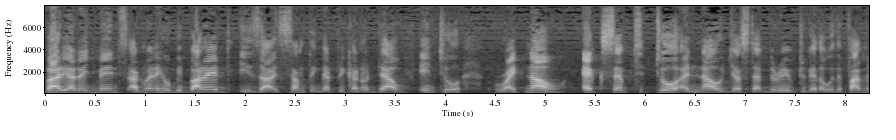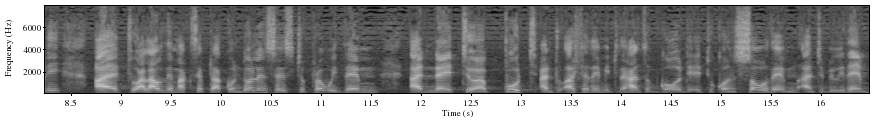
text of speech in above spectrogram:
burial arrangements and when he'll be buried is something that we cannot delve into right now except to and now just uh, bereaved together with the family uh, to allow them accept our condolences to pray with them and uh, to uh, put and to usher them into the hands of god uh, to console them and to be with them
